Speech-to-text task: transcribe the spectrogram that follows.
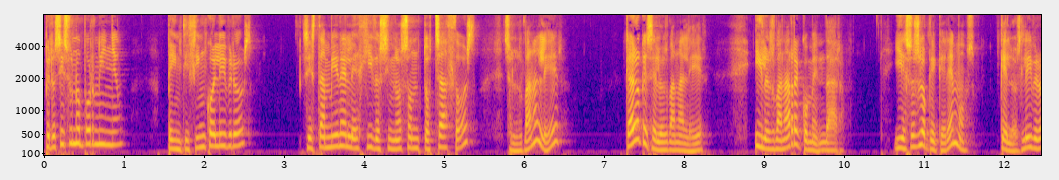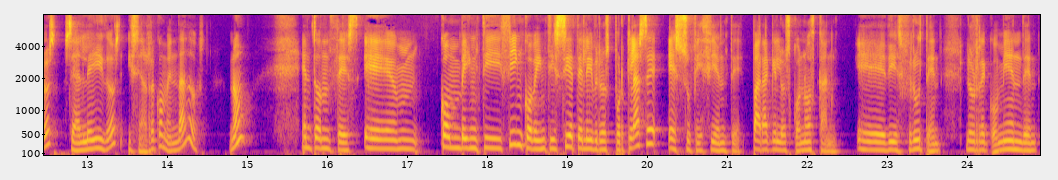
Pero si es uno por niño, 25 libros, si están bien elegidos y no son tochazos, se los van a leer. Claro que se los van a leer. Y los van a recomendar. Y eso es lo que queremos, que los libros sean leídos y sean recomendados. ¿No? Entonces, em, con 25, 27 libros por clase es suficiente para que los conozcan, eh, disfruten, los recomienden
